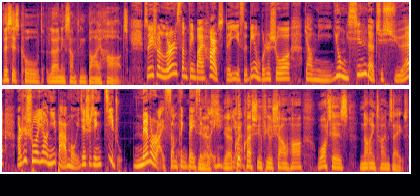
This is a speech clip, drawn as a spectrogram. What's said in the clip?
this is called learning something by heart. 所以说，learn something by heart 的意思，并不是说要你用心的去学，而是说要你把某一件事情记住，memorize something basically. Yes. Yeah. Quick question for you, Xiaohua. What is nine times eight?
